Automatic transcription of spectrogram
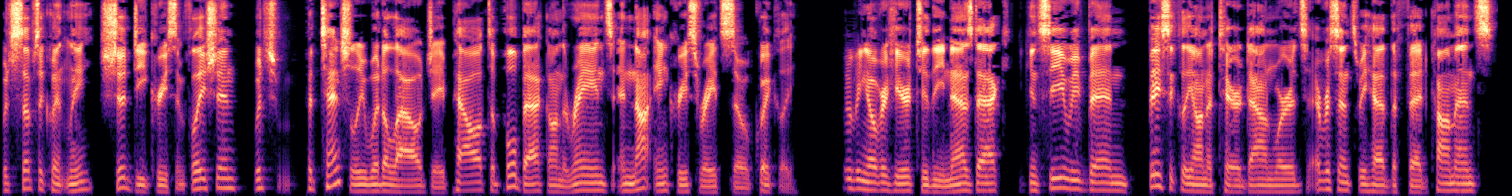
which subsequently should decrease inflation, which potentially would allow Jay Powell to pull back on the reins and not increase rates so quickly. Moving over here to the NASDAQ, you can see we've been basically on a tear downwards ever since we had the Fed comments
